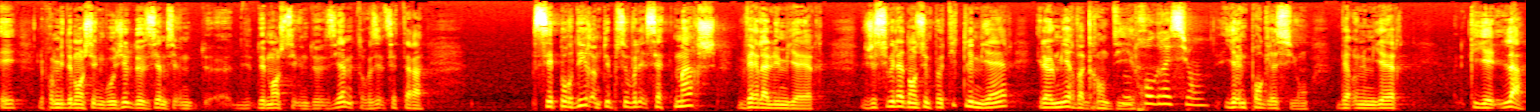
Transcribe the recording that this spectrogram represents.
Et le premier dimanche, c'est une bougie, le deuxième, c'est une dimanche, c'est une deuxième, etc c'est pour dire un petit peu, si vous voulez, cette marche vers la lumière. Je suis là dans une petite lumière et la lumière va grandir. Une progression. Il y a une progression vers une lumière qui est la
